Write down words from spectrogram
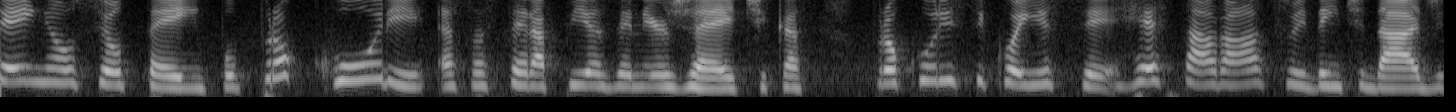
tenha o seu tempo, procure essas terapias energéticas, procure se conhecer, restaurar a sua identidade,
